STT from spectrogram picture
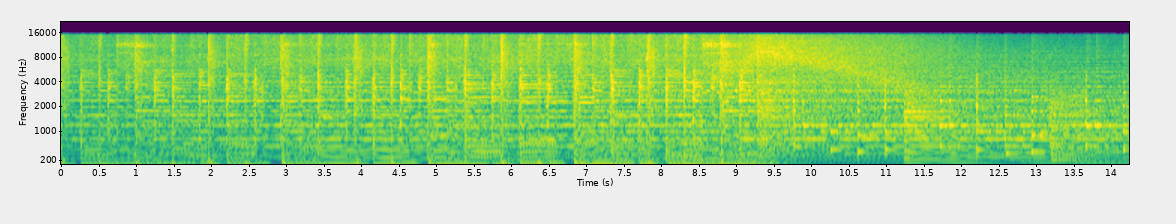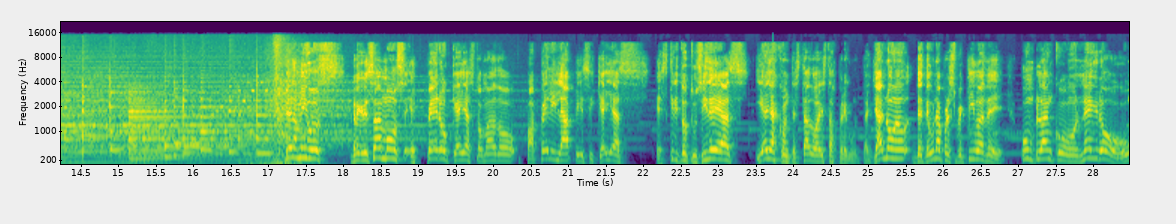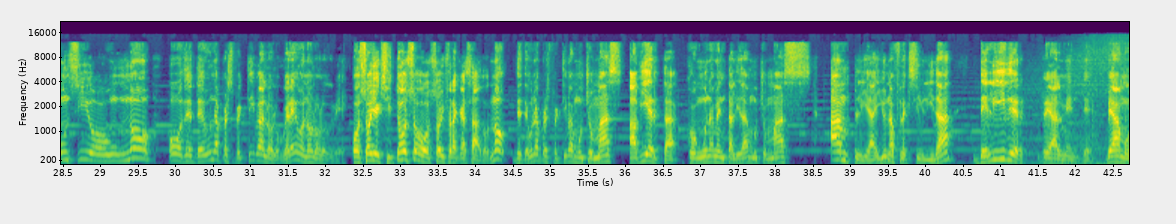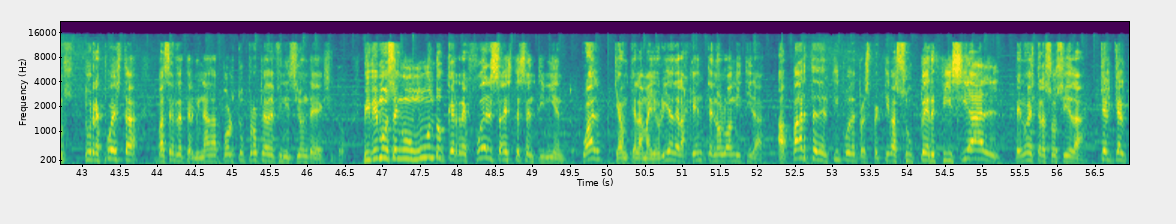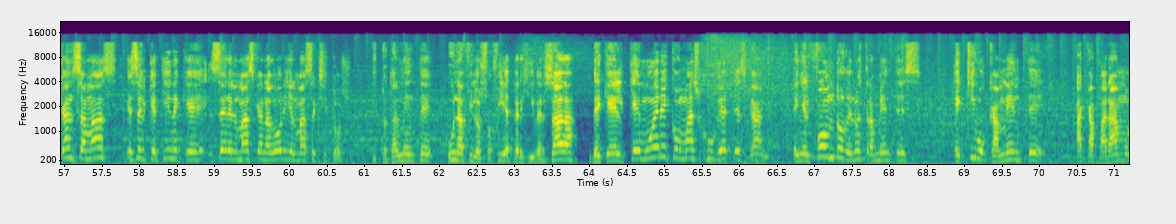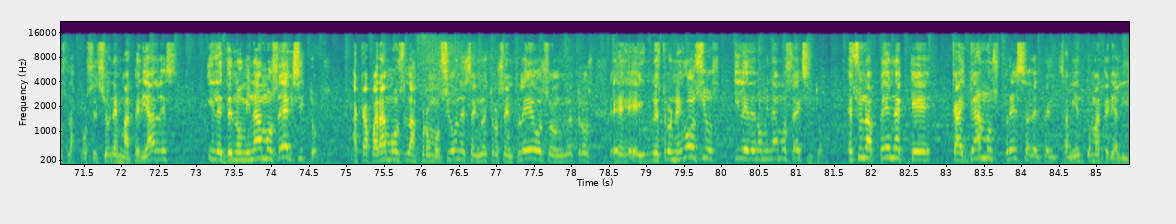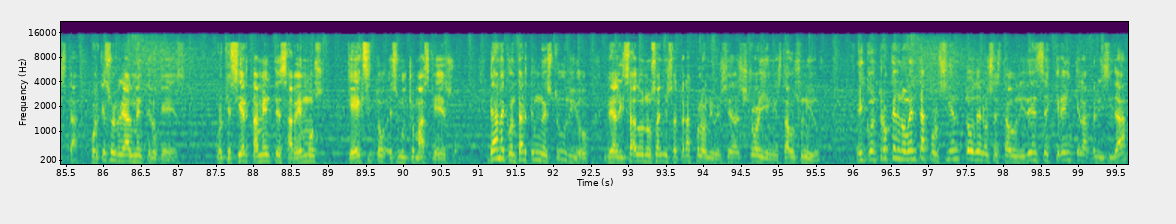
Bien amigos, Regresamos, espero que hayas tomado papel y lápiz y que hayas escrito tus ideas y hayas contestado a estas preguntas. Ya no desde una perspectiva de un blanco o negro o un sí o un no, o desde una perspectiva lo logré o no lo logré, o soy exitoso o soy fracasado. No, desde una perspectiva mucho más abierta, con una mentalidad mucho más amplia y una flexibilidad de líder realmente. Veamos, tu respuesta va a ser determinada por tu propia definición de éxito. Vivimos en un mundo que refuerza este sentimiento, ¿cuál? Que aunque la mayoría de la gente no lo admitirá, aparte del tipo de perspectiva superficial de nuestra sociedad, que el que alcanza más es el que tiene que ser el más ganador y el más exitoso. Y totalmente una filosofía tergiversada de que el que muere con más juguetes gana. En el fondo de nuestras mentes, equivocamente acaparamos las posesiones materiales y les denominamos éxitos. Acaparamos las promociones en nuestros empleos o en nuestros, eh, nuestros negocios y le denominamos éxito. Es una pena que caigamos presa del pensamiento materialista, porque eso es realmente lo que es. Porque ciertamente sabemos que éxito es mucho más que eso. Déjame contarte un estudio realizado unos años atrás por la Universidad de Troy en Estados Unidos. Encontró que el 90% de los estadounidenses creen que la felicidad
